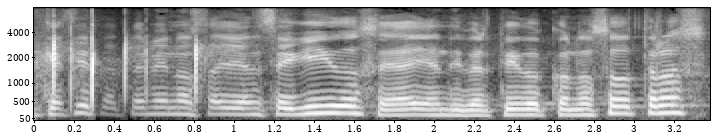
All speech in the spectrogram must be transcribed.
Que en también nos hayan seguido, se hayan divertido con nosotros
